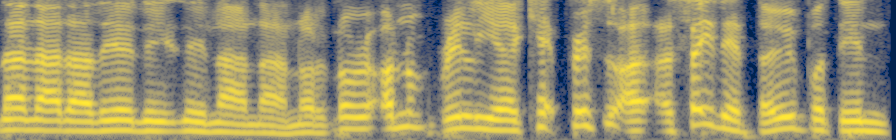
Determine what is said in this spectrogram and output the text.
no, no, no. They're, they're, no, no, not, not. I'm not really a cat person. I, I say that though, but then,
